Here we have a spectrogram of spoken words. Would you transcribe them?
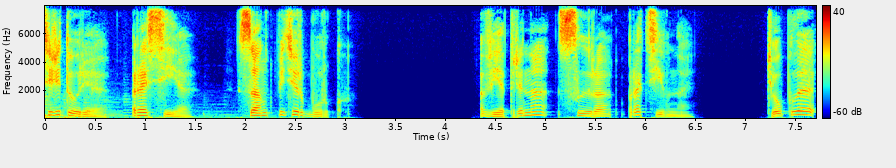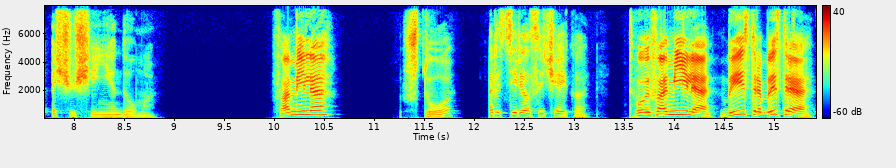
Территория. Россия. Санкт-Петербург. Ветрено, сыро, противно. Теплое ощущение дома. «Фамилия?» «Что?» — растерялся Чайка. «Твой фамилия! Быстро, быстро!»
